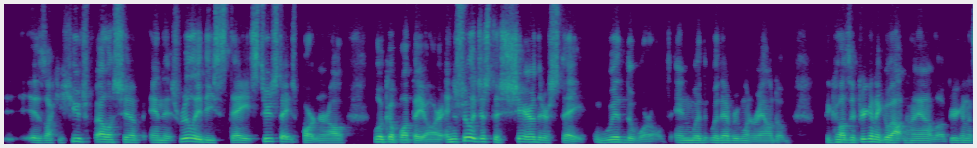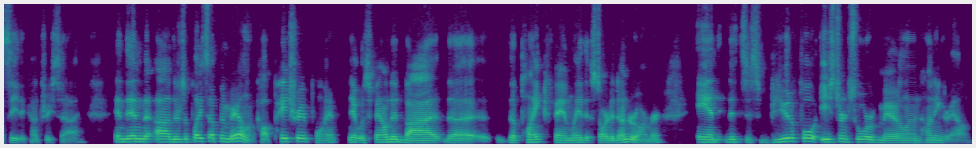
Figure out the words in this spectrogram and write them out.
is like a huge fellowship and it's really these states two states partner. I'll look up what they are. And it's really just to share their state with the world and with with everyone around them because if you're going to go out and hunt antelope you're going to see the countryside. And then uh, there's a place up in maryland called patriot point. It was founded by the the plank family that started under armour. And it's this beautiful eastern shore of maryland hunting ground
